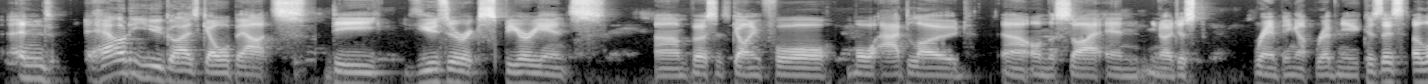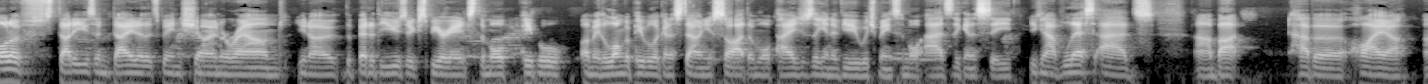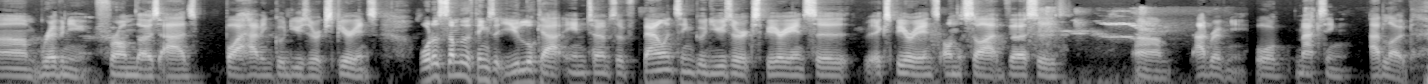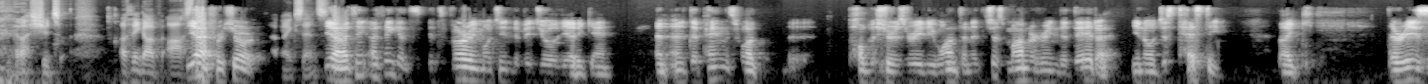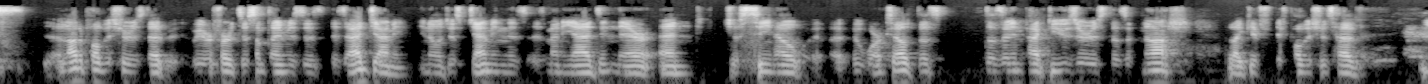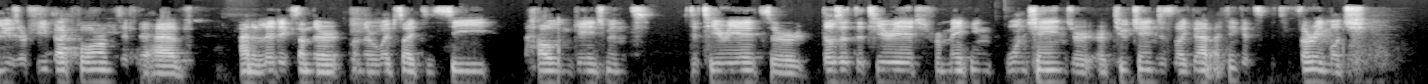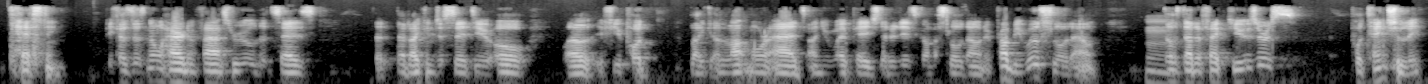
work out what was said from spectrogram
And how do you guys go about the user experience um, versus going for more ad load uh, on the site and, you know, just ramping up revenue? Because there's a lot of studies and data that's been shown around you know the better the user experience the more people i mean the longer people are going to stay on your site the more pages they're going to view which means the more ads they're going to see. You can have less ads uh, but have a higher um, revenue from those ads by having good user experience. What are some of the things that you look at in terms of balancing good user experience uh, experience on the site versus um, ad revenue or maxing ad load. I should. I think I've asked. Yeah, for sure. That makes sense. Yeah, I think I think it's it's very much individual yet again, and, and it depends what publishers really want, and it's just monitoring the data. You know, just testing. Like there is a lot of publishers that we refer to sometimes as, as ad jamming. You know, just jamming as, as many ads in there and just seeing how it works out. Does does it impact users? Does it not? Like if, if publishers have user feedback forms, if they have analytics on their on their website to see how engagement deteriorates or does it deteriorate from making one change or, or two changes like that. I think it's it's very much testing because there's no hard and fast rule that says that, that I can just say to you, oh, well, if you put like a lot more ads on your webpage that it is going to slow down. It probably will slow down. Hmm. Does that affect users? Potentially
